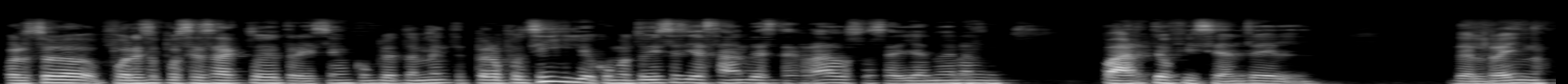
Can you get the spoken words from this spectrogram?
Por eso, por eso pues es acto de traición completamente. Pero pues sí, yo, como tú dices, ya estaban desterrados, o sea, ya no eran parte oficial del, del reino.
